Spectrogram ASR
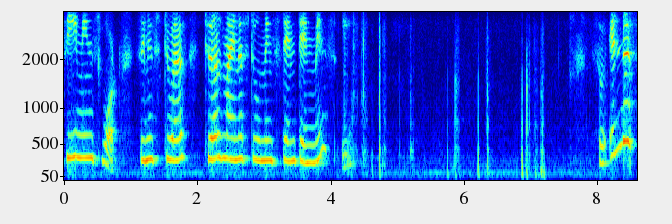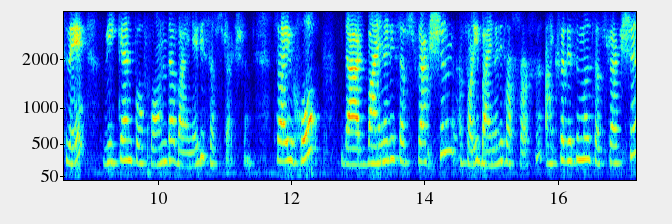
C means what? C means 12. 12 minus 2 means 10. 10 means E. So in this way we can perform the binary subtraction. So I hope that binary subtraction, sorry, binary subtraction, hexadecimal subtraction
